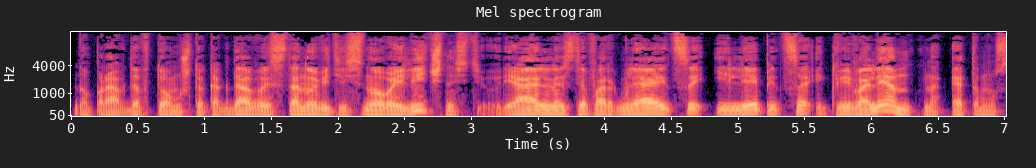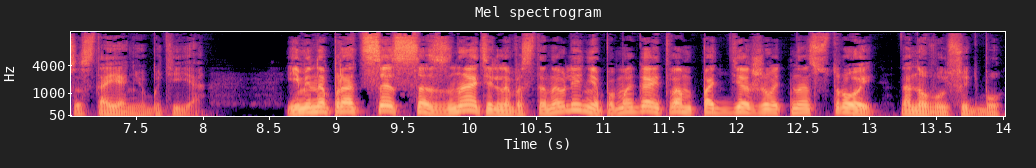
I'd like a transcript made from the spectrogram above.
Но правда в том, что когда вы становитесь новой личностью, реальность оформляется и лепится эквивалентно этому состоянию бытия. Именно процесс сознательного восстановления помогает вам поддерживать настрой на новую судьбу.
